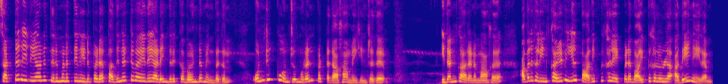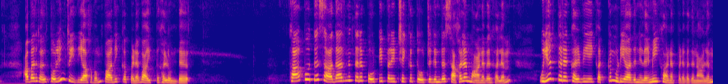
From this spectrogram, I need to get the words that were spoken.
சட்ட ரீதியான திருமணத்தில் ஈடுபட பதினெட்டு வயதை அடைந்திருக்க வேண்டும் என்பதும் ஒன்றிற்கு ஒன்று முரண்பட்டதாக அமைகின்றது. இதன் காரணமாக அவர்களின் கல்வியில் பாதிப்புகள் ஏற்பட வாய்ப்புகளுள்ள அதே நேரம் அவர்கள் தொழில் ரீதியாகவும் பாதிக்கப்பட வாய்ப்புகள் உண்டு. காப்போத்த சாதாரண தர போட்டி பரீட்சைக்கு தோற்றுகின்ற சகல மாணவர்களும் உயர்தர கல்வியை கற்க முடியாத நிலைமை காணப்படுவதனாலும்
